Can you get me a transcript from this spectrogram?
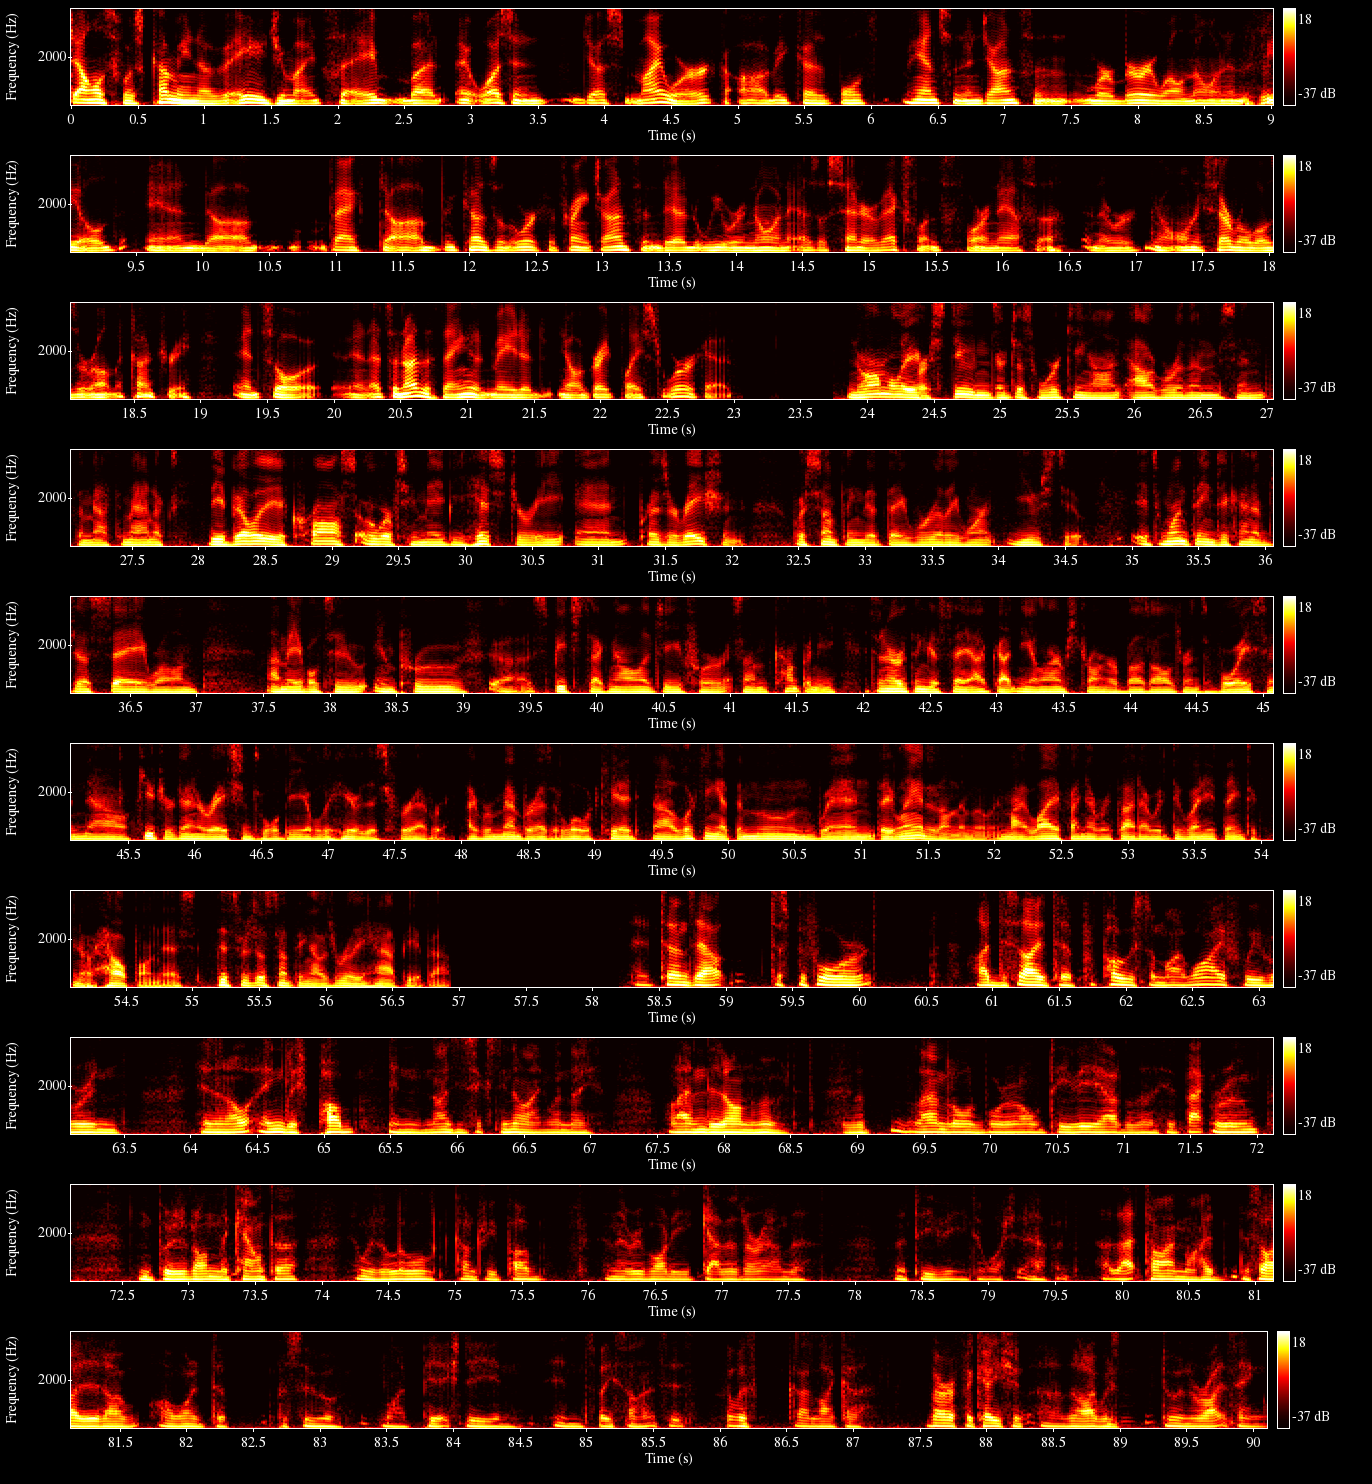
Dallas was coming of age, you might say, but it wasn't just my work uh, because both Hanson and Johnson were very well known in the mm-hmm. field. And uh, in fact, uh, because of the work that Frank Johnson did, we were known as a center of excellence for NASA. And there were you know, only several of those around the country. And so, and that's another thing that made it you know, a great place to work at. Normally, our students are just working on algorithms and the mathematics. The ability to cross over to maybe history and preservation was something that they really weren't used to. It's one thing to kind of just say, well, I'm I'm able to improve uh, speech technology for some company. It's another thing to say I've got Neil Armstrong or Buzz Aldrin's voice, and now future generations will be able to hear this forever. I remember as a little kid uh, looking at the moon when they landed on the moon. In my life, I never thought I would do anything to you know help on this. This was just something I was really happy about. It turns out just before I decided to propose to my wife, we were in in an English pub in 1969 when they landed on the moon. The landlord brought an old TV out of the, his back room and put it on the counter. It was a little country pub and everybody gathered around the, the TV to watch it happen. At that time I had decided I, I wanted to pursue my PhD in, in space sciences. It was kind of like a verification uh, that I was doing the right thing.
